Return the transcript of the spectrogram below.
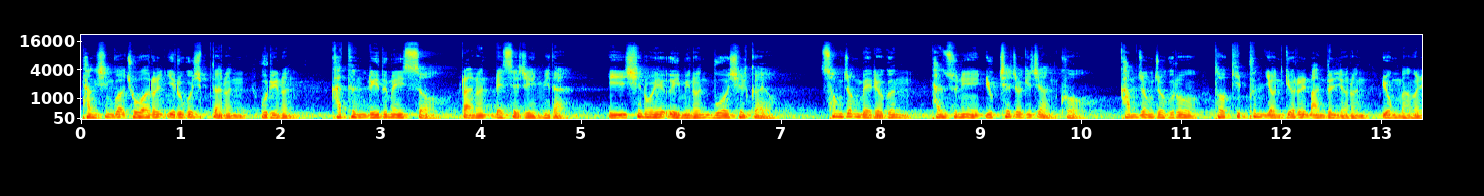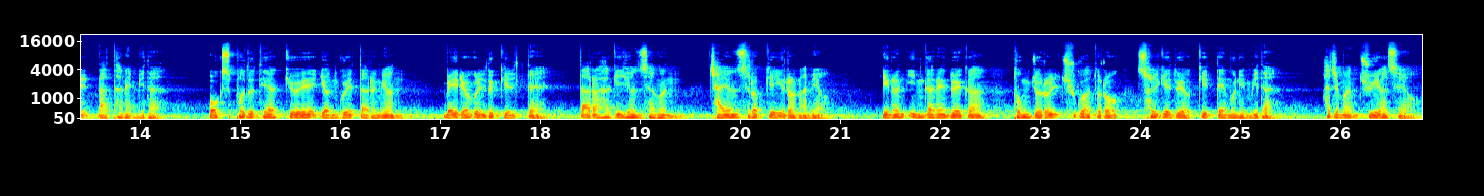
당신과 조화를 이루고 싶다는 우리는 같은 리듬에 있어 라는 메시지입니다. 이 신호의 의미는 무엇일까요? 성적 매력은 단순히 육체적이지 않고 감정적으로 더 깊은 연결을 만들려는 욕망을 나타냅니다. 옥스퍼드 대학교의 연구에 따르면 매력을 느낄 때 따라하기 현상은 자연스럽게 일어나며 이는 인간의 뇌가 동조를 추구하도록 설계되었기 때문입니다. 하지만 주의하세요.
